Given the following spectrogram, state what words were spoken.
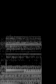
Bye.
